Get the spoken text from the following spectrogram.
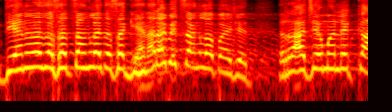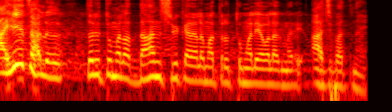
देणारा जसा चांगला आहे तसा घेणारा बी चांगला पाहिजेत राजे म्हणले काही झालं तरी तुम्हाला दान स्वीकारायला मात्र तुम्हाला यावं लागणार आहे. अजिबात नाही.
